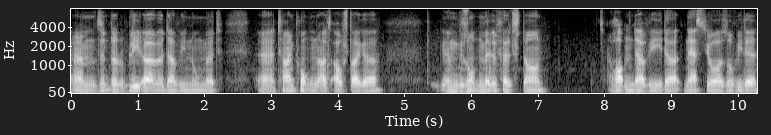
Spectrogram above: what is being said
Ähm, sind dort Bleed da wir nun mit äh, Timepunkten als Aufsteiger im gesunden Mittelfeld stehen. Hoffen, da wir da nächstes Jahr so wieder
